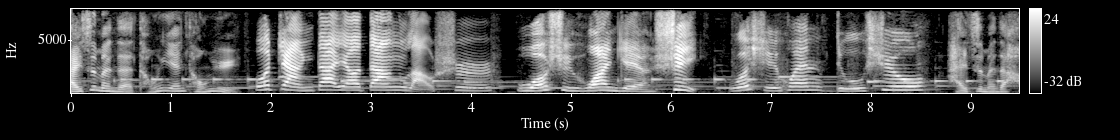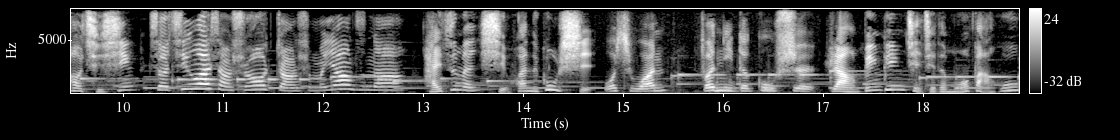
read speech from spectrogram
孩子们的童言童语。我长大要当老师。我喜欢演戏。我喜欢读书。孩子们的好奇心。小青蛙小时候长什么样子呢？孩子们喜欢的故事。我喜欢芬妮的故事。让冰冰姐姐的魔法屋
